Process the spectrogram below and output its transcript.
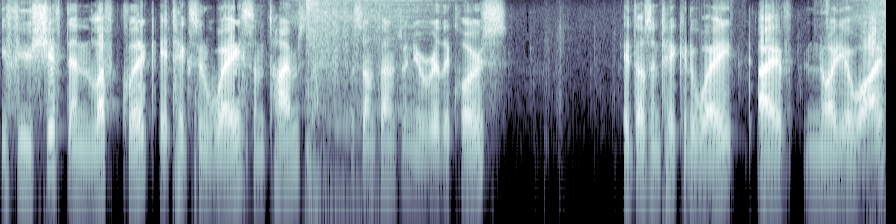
if you shift and left click it takes it away sometimes but sometimes when you're really close it doesn't take it away. I have no idea why.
